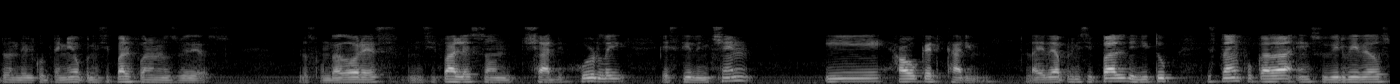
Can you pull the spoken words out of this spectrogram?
donde el contenido principal fueran los videos. Los fundadores principales son Chad Hurley, Steven Chen y Hauket Karim. La idea principal de YouTube está enfocada en subir videos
